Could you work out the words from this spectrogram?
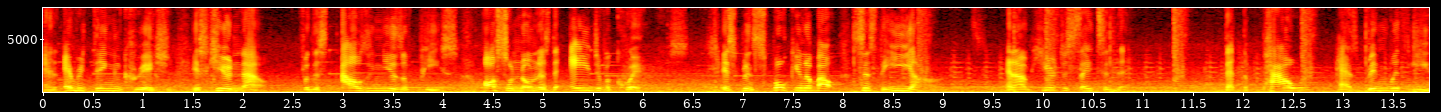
and everything in creation is here now for this thousand years of peace, also known as the age of Aquarius. It's been spoken about since the eons. And I'm here to say today that the power has been with you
